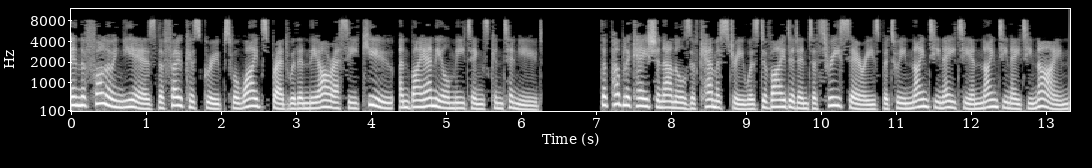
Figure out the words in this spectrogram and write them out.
In the following years the focus groups were widespread within the RSEQ, and biennial meetings continued. The publication Annals of Chemistry was divided into three series between 1980 and 1989.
